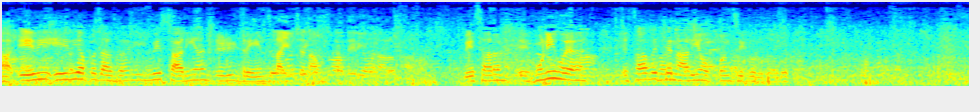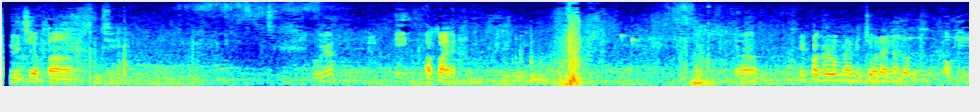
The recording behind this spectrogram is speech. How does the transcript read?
ਹਾਂ ਇਹ ਵੀ ਇਹ ਵੀ ਆਪਾਂ ਦੱਸ ਦਾਂਗੇ ਕਿ ਵੀ ਸਾਰੀਆਂ ਜਿਹੜੀ ਡਰੇਨਸ ਲਾਈਵ ਚ ਅਨਾਉਂਸ ਕਰਦੇ ਰਹੀ ਨਾਲ ਵੀ ਸਾਰਾ ਇਹ ਹੁਣੀ ਹੋਇਆ। ਇਹ ਸਭ ਇੱਥੇ ਨਾਲੀਆਂ ਓਪਨ ਸੀ ਗੁਰਦੁਆਰੇ। ਵਿੱਚ ਆਪਾਂ ਜੀ। ਹੋ ਗਿਆ ਆਪਾਂ ਇਹ ਪਕੜ ਲਓ ਮੈਂ ਵਿੱਚੋਂ ਲੈਣਾ ਤੁਹਾਡੇ ਓਕੇ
